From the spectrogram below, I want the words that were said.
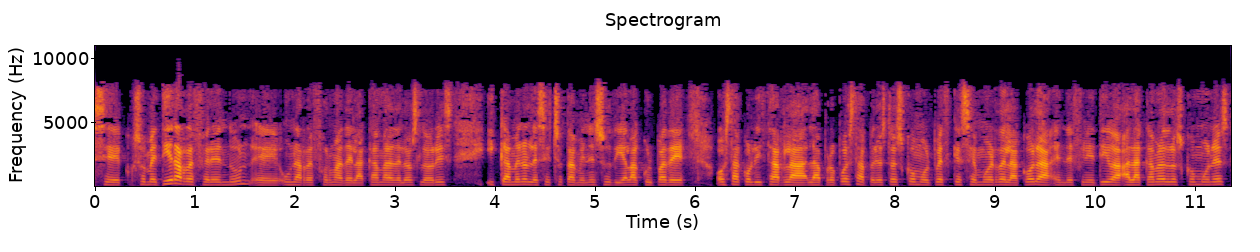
se sometiera a referéndum una reforma de la Cámara de los Lores y Cameron les echó también en su día la culpa de obstaculizar la, propuesta, pero esto es como el pez que se muerde la cola. En definitiva, a la Cámara de los Comunes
